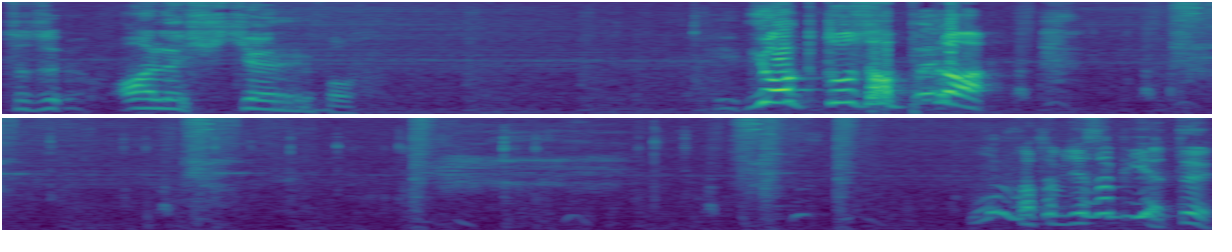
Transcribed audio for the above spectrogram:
Co ty... Ale ścierwo. Jak to zapyla? Kurwa, to mnie zabije, ty.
